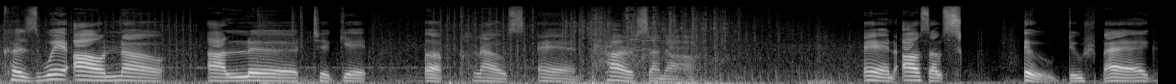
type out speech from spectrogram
Because we all know I love to get up close and personal. And also, oh, douchebag.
